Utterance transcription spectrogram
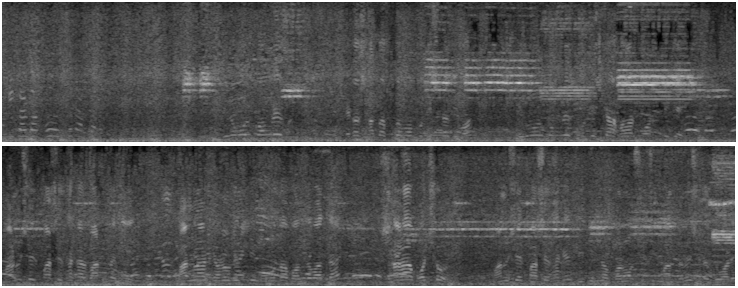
অঙ্গীকারবদ্ধ হচ্ছে না আপনারা তৃণমূল কংগ্রেস এটা সাতাশতম প্রতিষ্ঠা দিবস তৃণমূল কংগ্রেস প্রতিষ্ঠা হওয়ার পর থেকে মানুষের পাশে থাকার বার্তা নিয়ে বাংলার জননেত্রী মমতা বন্দ্যোপাধ্যায় সারা বছর মানুষের পাশে থাকে, বিভিন্ন কর্মসূচির মাধ্যমে সেটা দুয়ারে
